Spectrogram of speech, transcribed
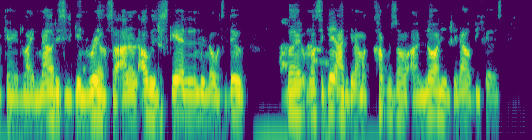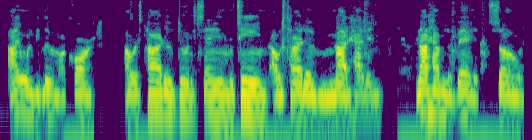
okay, like now this is getting real. So I don't, I was scared and didn't know what to do. But once again, I had to get out of my comfort zone. I know I need to get out because I didn't want to be living in my car. I was tired of doing the same routine. I was tired of not having not having a bed. So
